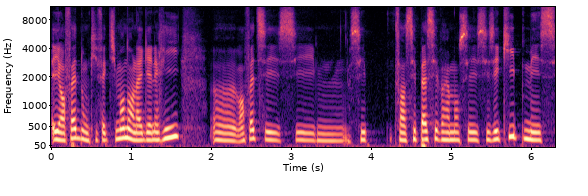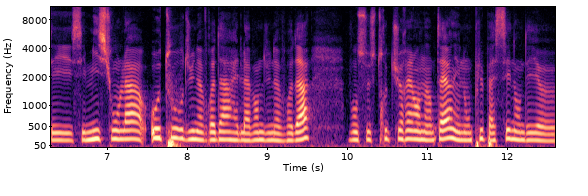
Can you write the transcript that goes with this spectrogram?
Et en fait, donc effectivement, dans la galerie, en fait, c'est enfin c'est pas vraiment ces, ces, équipes, mais ces, ces missions-là autour d'une œuvre d'art et de la vente d'une œuvre d'art vont se structurer en interne et non plus passer dans des, euh,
